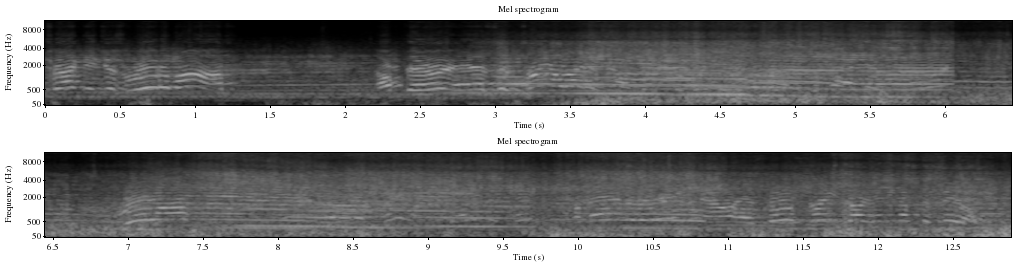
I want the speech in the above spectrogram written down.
track. They just rode him off up there as the three riders. Roloff. Command of the ring now as those are heading up the field.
